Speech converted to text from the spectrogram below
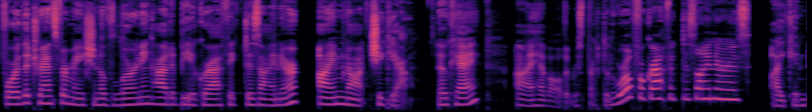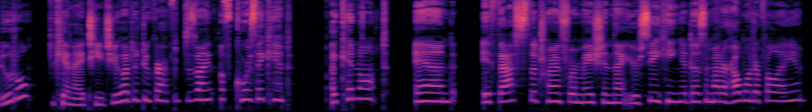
for the transformation of learning how to be a graphic designer, I'm not Chigyao, okay? I have all the respect in the world for graphic designers. I can doodle. Can I teach you how to do graphic design? Of course I can't. I cannot. And if that's the transformation that you're seeking, it doesn't matter how wonderful I am.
